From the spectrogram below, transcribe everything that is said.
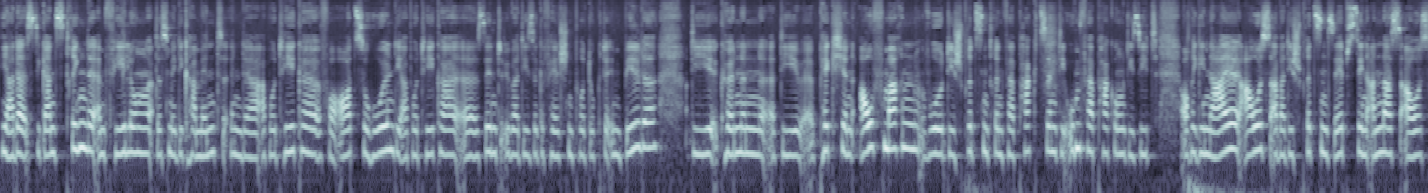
Ja, da ist die ganz dringende Empfehlung, das Medikament in der Apotheke vor Ort zu holen. Die Apotheker äh, sind über diese gefälschten Produkte im Bilde. Die können die Päckchen aufmachen, wo die Spritzen drin verpackt sind. Die Umverpackung, die sieht original aus, aber die Spritzen selbst sehen anders aus.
